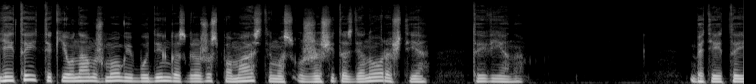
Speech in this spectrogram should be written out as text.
Jei tai tik jaunam žmogui būdingas gražus pamastymas užrašytas dienoraštyje, tai viena. Bet jei tai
